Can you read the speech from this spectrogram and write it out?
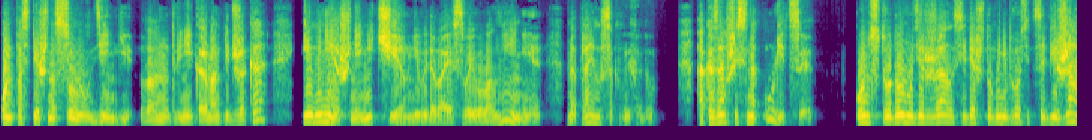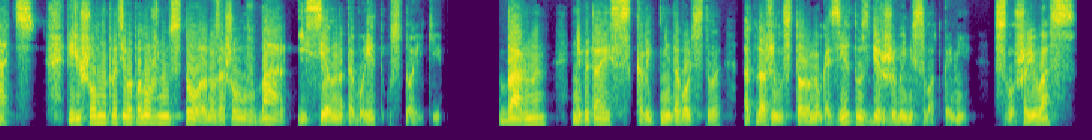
Он поспешно сунул деньги во внутренний карман пиджака и, внешне ничем не выдавая своего волнения, направился к выходу. Оказавшись на улице, он с трудом удержал себя, чтобы не броситься бежать, перешел на противоположную сторону, зашел в бар и сел на табурет у стойки. Бармен, не пытаясь скрыть недовольство, отложил в сторону газету с биржевыми сводками. «Слушаю вас».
